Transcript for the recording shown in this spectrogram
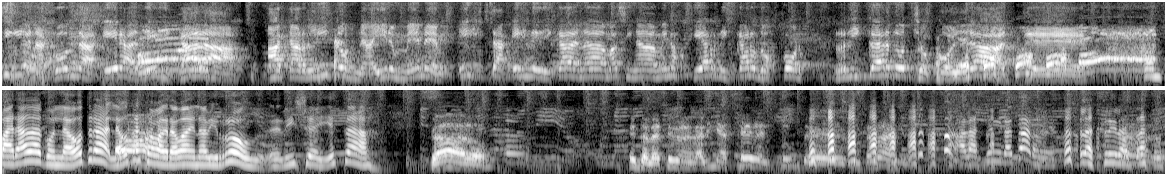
Si la anaconda era dedicada a Carlitos Nair Menem, esta es dedicada nada más y nada menos que a Ricardo Ford, Ricardo Chocolate. Comparada con la otra, la otra estaba grabada en Abbey Road, eh, DJ. Esta, Claro. Esto lo hicieron en la línea C del subte subterráneo. A las 6 de la tarde. a las 3 de la tarde.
